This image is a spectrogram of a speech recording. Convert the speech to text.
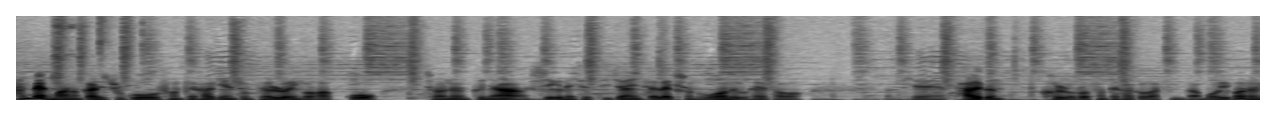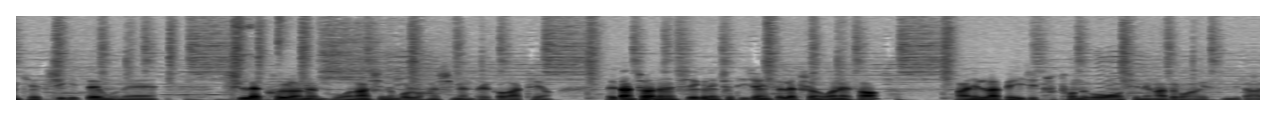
300만원까지 주고 선택하기엔 좀 별로인 것 같고 저는 그냥 시그니처 디자인 셀렉션 1으로 해서 이렇게 밝은 컬러로 선택할 것 같습니다. 뭐 이거는 개치기 때문에 실내 컬러는 원하시는 걸로 하시면 될 것 같아요. 일단 저는 시그니처 디자인 셀렉션 1에서 바닐라 베이지 투톤으로 진행하도록 하겠습니다.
